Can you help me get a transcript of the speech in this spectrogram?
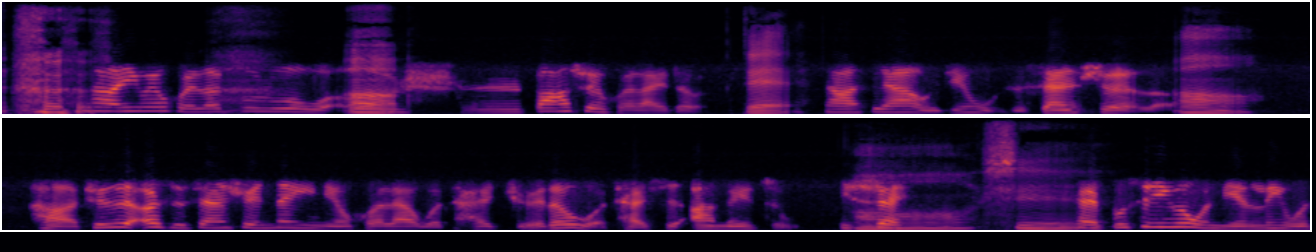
那因为回来部落，我二十八岁回来的，对。那现在我已经五十三岁了。嗯，好，其实二十三岁那一年回来，我才觉得我才是阿美族一岁。哦，是。哎，不是因为我年龄，我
